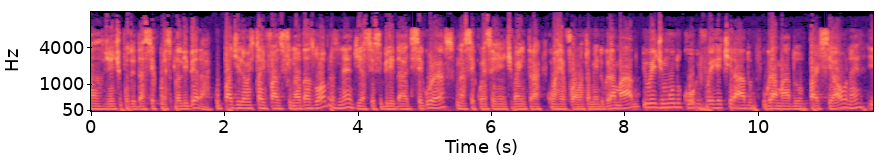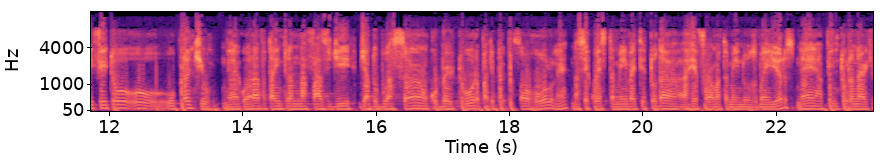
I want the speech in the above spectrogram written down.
a gente poder dar sequência para liberar. O padilhão está em fase final das obras, né, de acessibilidade e segurança. Na sequência a gente vai entrar com a reforma também do gramado e o Edmundo Kobe foi retirado o gramado parcial, né, e feito o, o, o plantio, né. Agora está entrando na fase de, de adubação, cobertura para depois passar o rolo, né. Na sequência também vai ter toda a reforma também nos banheiros, né, a pintura na arquibancada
